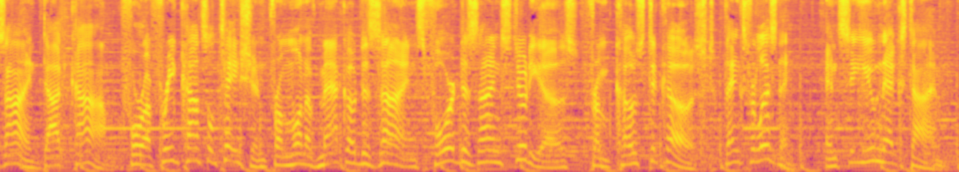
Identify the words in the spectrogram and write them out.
design.com for a free consultation from one of Mako Design's four design studios from coast to coast. Thanks for listening and see you next time.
